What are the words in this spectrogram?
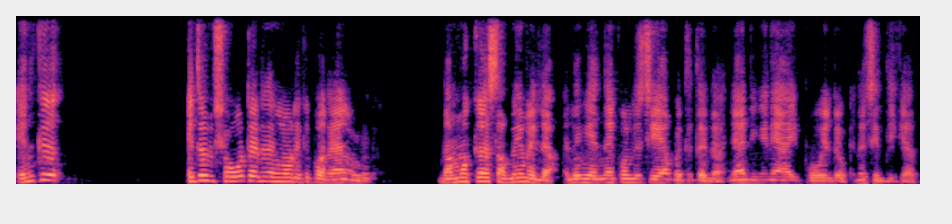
എനിക്ക് ഏറ്റവും ഷോർട്ടായിട്ട് നിങ്ങളോടൊക്കെ പറയാനുള്ളത്. നമുക്ക് സമയമില്ല. അല്ലെങ്കിൽ എന്നെ കൊണ്ട് ചെയ്യാൻ പറ്റത്തില്ല. ഞാൻ ഇങ്ങനെ ആയി പോയല്ലോ എന്ന് ചിന്തിക്കാതെ.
